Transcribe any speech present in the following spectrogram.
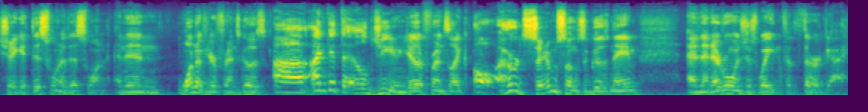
Should I get this one or this one? And then one of your friends goes, uh, I'd get the LG. And the other friend's like, oh, I heard Samsung's a good name. And then everyone's just waiting for the third guy.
